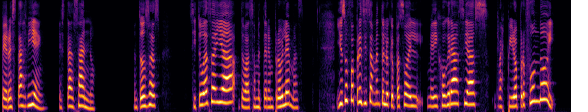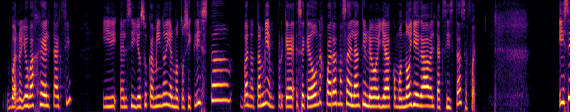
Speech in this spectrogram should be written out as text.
pero estás bien, estás sano. Entonces, si tú vas allá, te vas a meter en problemas. Y eso fue precisamente lo que pasó. Él me dijo gracias, respiró profundo y bueno, yo bajé el taxi y él siguió su camino y el motociclista, bueno, también, porque se quedó unas cuadras más adelante y luego ya como no llegaba el taxista, se fue. Y sí,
